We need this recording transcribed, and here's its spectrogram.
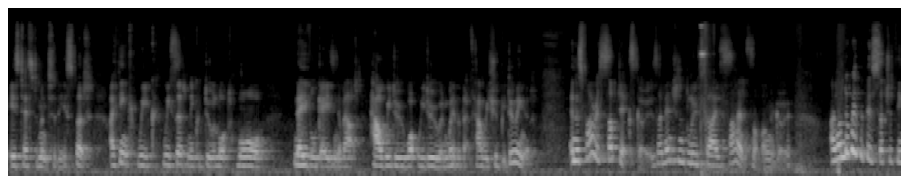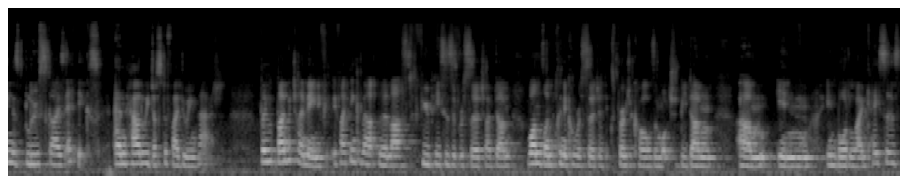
is testament to this. But I think we, we certainly could do a lot more navel gazing about how we do what we do and whether that's how we should be doing it. And as far as subjects goes, I mentioned blue skies science not long ago. I wonder whether there's such a thing as blue skies ethics and how do we justify doing that? By, by which I mean, if, if I think about the last few pieces of research I've done, one's on clinical research ethics protocols and what should be done um, in, in borderline cases.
